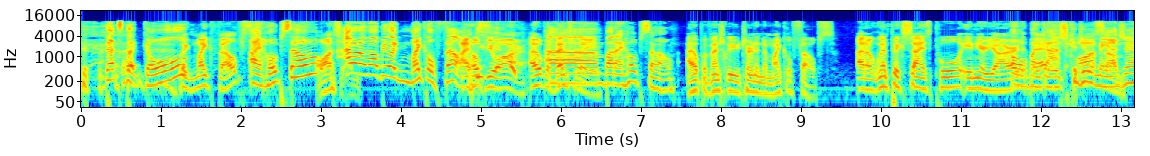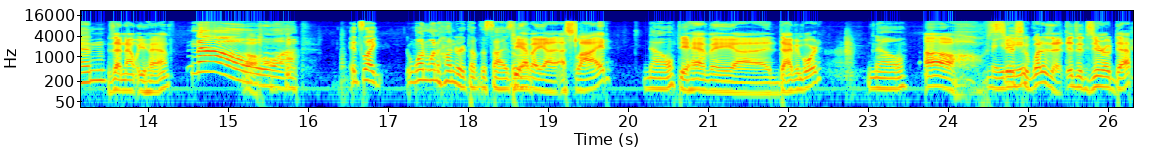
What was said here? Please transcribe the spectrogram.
that's the goal. like Mike Phelps? I hope so. Awesome. I don't know if I'll be like Michael Phelps. I hope you are. I hope eventually. Um, but I hope so. I hope eventually you turn into Michael Phelps. An Olympic-sized pool in your yard. Oh my That gosh, is could you imagine? Is that not what you have? No. Oh. It's like one one hundredth of the size. Do you of have it. a, uh, a slide? No, Do you have a uh, diving board? no. Oh, Maybe. seriously, what is it? Is it zero depth?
